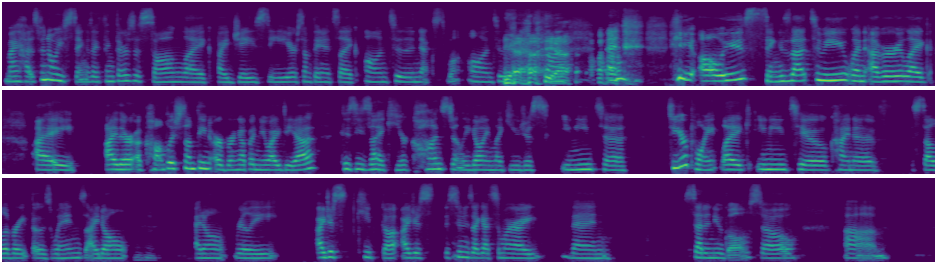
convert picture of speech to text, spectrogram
My husband always sings. I think there's a song like by Jay Z or something. It's like on to the next one, on to the yeah, next one. Yeah. and he always sings that to me whenever like I either accomplish something or bring up a new idea. Cause he's like, you're constantly going, like you just you need to to your point, like you need to kind of celebrate those wins. I don't, mm-hmm. I don't really, I just keep go. I just as soon as I get somewhere, I then set a new goal. So, um,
